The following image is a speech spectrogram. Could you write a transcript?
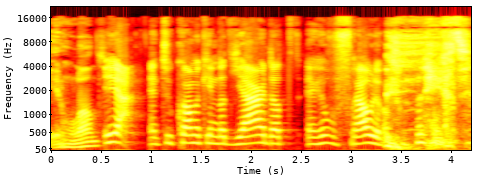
in Holland. Ja, en toen kwam ik in dat jaar dat er heel veel fraude was gepleegd.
